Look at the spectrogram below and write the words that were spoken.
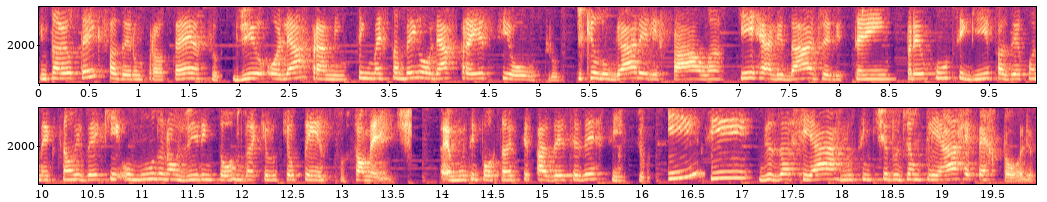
Então eu tenho que fazer um processo de olhar para mim, sim, mas também olhar para esse outro, de que lugar ele fala, que realidade ele tem, para eu conseguir fazer a conexão e ver que o mundo não gira em torno daquilo que eu penso somente. É muito importante se fazer esse exercício e se desafiar no sentido de ampliar repertório.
